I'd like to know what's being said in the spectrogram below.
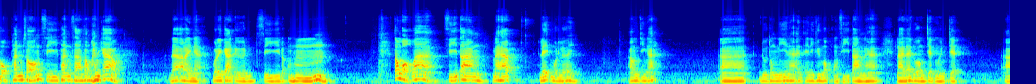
6,200 4,300 2,900 และอะไรเนี่ย บริการอื่นสี่อื้อหือต้องบอกว่าสีตังนะครับ เละหมดเลย เอาจริงนะดูตรงนี้นะฮะอันนี้คืองบของสีตังนะฮะรายได้รวม 77,000อ่า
